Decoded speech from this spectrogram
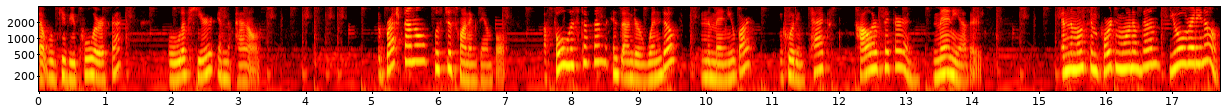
that will give you cooler effects will live here in the panels. The brush panel was just one example. A full list of them is under Window in the menu bar, including text, color picker, and many others. And the most important one of them, you already know.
